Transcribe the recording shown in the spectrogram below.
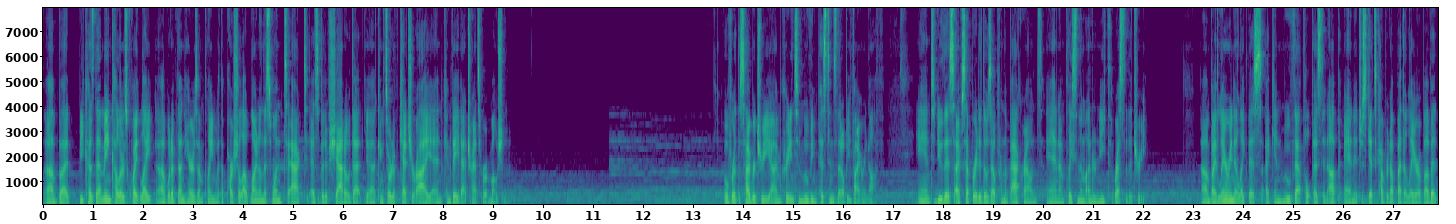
Uh, but because that main color is quite light, uh, what I've done here is I'm playing with a partial outline on this one to act as a bit of shadow that uh, can sort of catch your eye and convey that transfer of motion. Over at the cyber tree, I'm creating some moving pistons that I'll be firing off. And to do this, I've separated those out from the background and I'm placing them underneath the rest of the tree. Um, by layering it like this, I can move that full piston up and it just gets covered up by the layer above it,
